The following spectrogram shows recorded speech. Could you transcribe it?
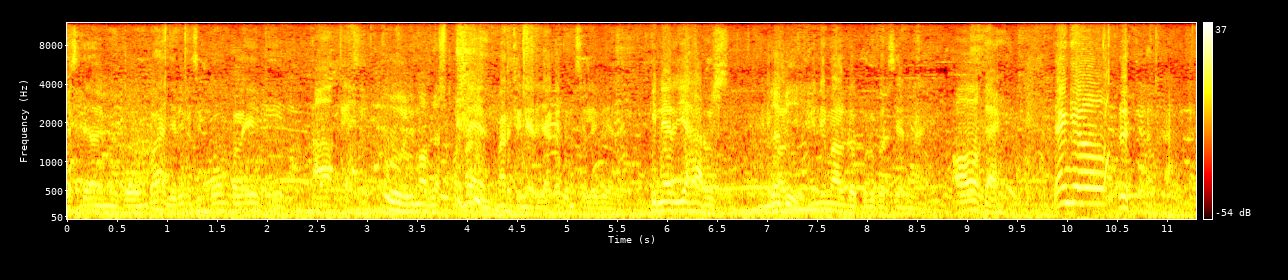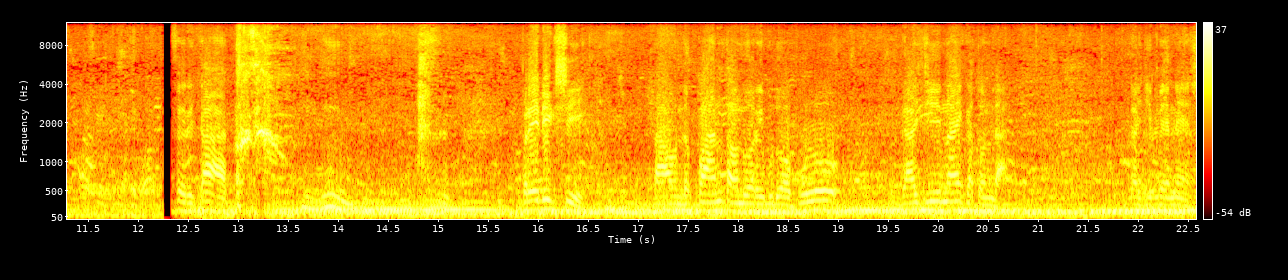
STM mau pompa jadi masih pompa itu Oke. Uh, 15 persen. mari kinerja kan masih lebih Kinerja harus minimal, lebih. minimal 20 persen naik Oke. Thank you. Verikat. Prediksi tahun depan tahun 2020 gaji naik atau enggak? Gaji PNS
